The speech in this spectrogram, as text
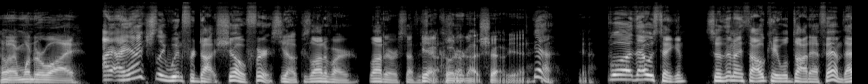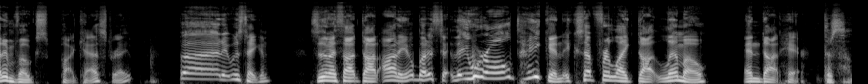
I wonder why. I, I actually went for dot show first, you know, because a lot of our a lot of our stuff is Yeah, dot show. coder dot show. Yeah. Yeah. Yeah. But that was taken. So then I thought, okay, well, dot FM, that invokes podcast, right? But it was taken. So then I thought dot audio, but it's they were all taken except for like dot limo and dot hair. There's a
